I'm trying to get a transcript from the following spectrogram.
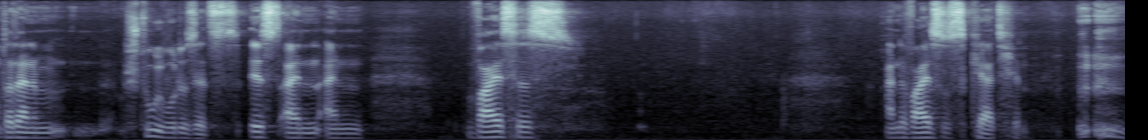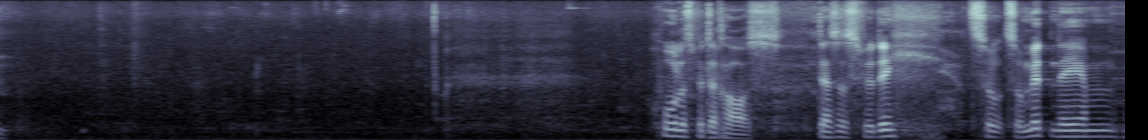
unter deinem Stuhl, wo du sitzt, ist ein, ein weißes, ein weißes Kärtchen. Hol es bitte raus. Das ist für dich zu, zu mitnehmen.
